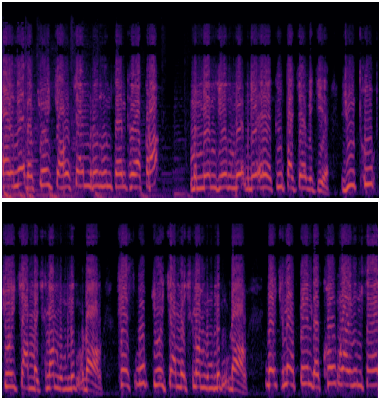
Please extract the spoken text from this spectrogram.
ហើយអ្នកដែលជួយចងចាំរឿងហ៊ុនសែនធ្វើអាក្រក់ មិនមែនយើងម្នាក់ម្នាក់ទេគឺបច្ចេកវិទ្យា YouTube ជួយចាំមួយឆ្នាំរំលឹកម្ដង Facebook ជួយចាំមួយឆ្នាំរំលឹកម្ដងដូច្នេះពេលដែលខូបឡាយហ៊ុនសែន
